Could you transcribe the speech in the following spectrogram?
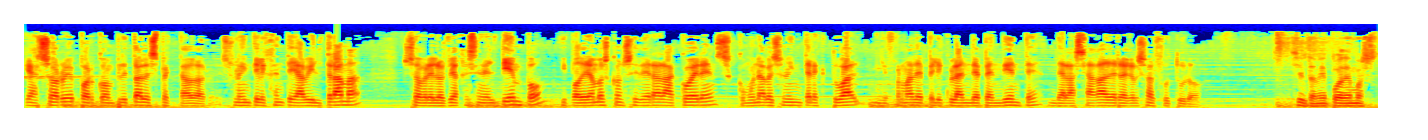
que absorbe por completo al espectador. Es una inteligente y hábil trama sobre los viajes en el tiempo y podríamos considerar a Coherence como una versión intelectual y forma de película independiente de la saga de Regreso al Futuro. Sí, también podemos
